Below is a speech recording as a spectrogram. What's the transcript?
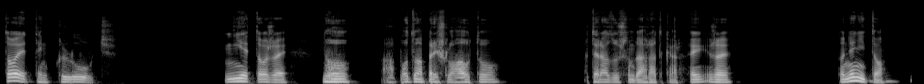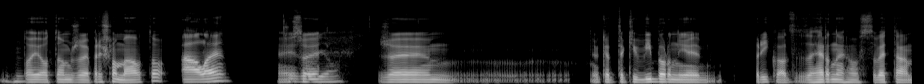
to je ten kľúč. Nie to, že no a potom ma prešlo auto a teraz už som záhradkár, hej, že to není to. Mm-hmm. To je o tom, že prešlo ma auto, ale hej, že, že mm, taký výborný je príklad z herného sveta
